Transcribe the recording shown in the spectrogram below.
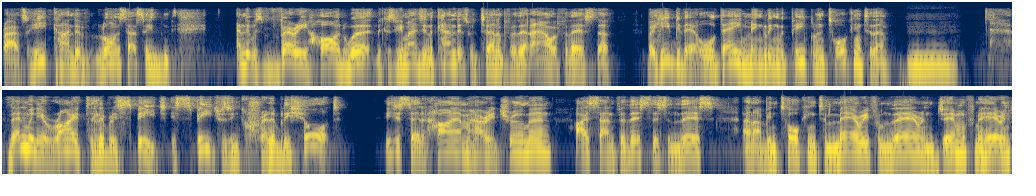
crowd. So he kind of launched that. So he, and it was very hard work because if you imagine the candidates would turn up for an hour for their stuff, but he'd be there all day mingling with people and talking to them. Mm-hmm. Then when he arrived to deliver his speech, his speech was incredibly short. He just said, Hi, I'm Harry Truman. I stand for this, this, and this. And I've been talking to Mary from there and Jim from here. And,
